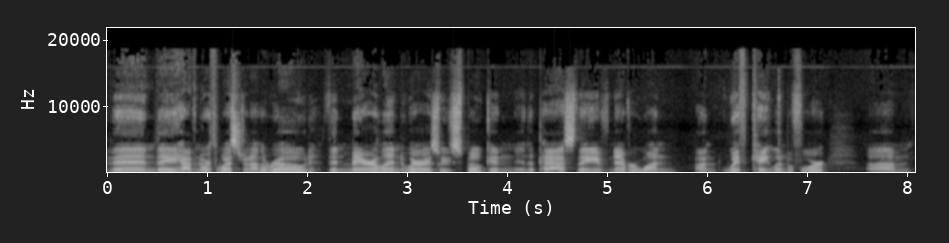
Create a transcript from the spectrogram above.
Then they have Northwestern on the road. Then Maryland, where as we've spoken in the past, they have never won on, with Caitlin before. Um,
